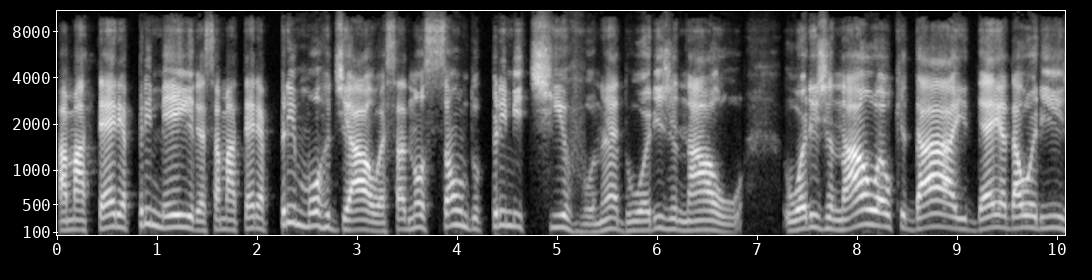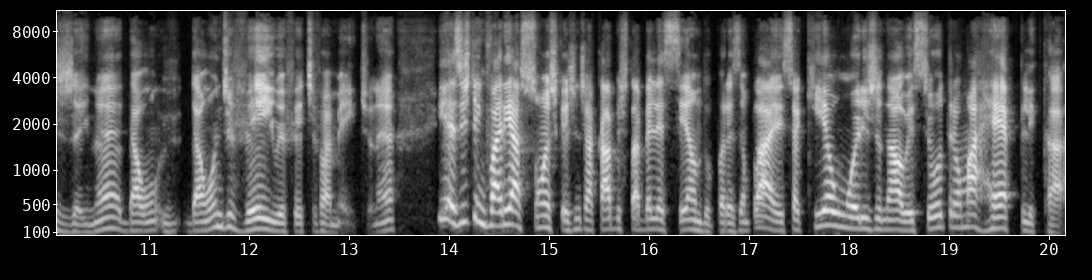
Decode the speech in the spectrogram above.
a matéria primeira, essa matéria primordial, essa noção do primitivo, né, do original. O original é o que dá a ideia da origem, né, da, da onde veio efetivamente, né? E existem variações que a gente acaba estabelecendo, por exemplo, ah, esse aqui é um original, esse outro é uma réplica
